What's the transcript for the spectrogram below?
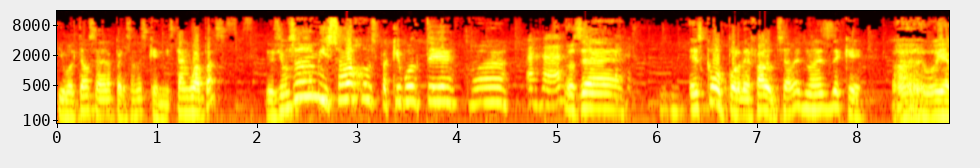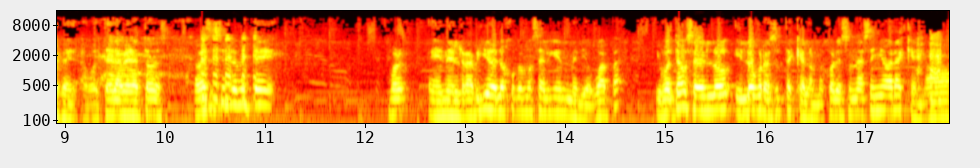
y volteamos a ver a personas que ni están guapas y decimos, "Ah, mis ojos, ¿para qué volteé?" Ah. Ajá. O sea, es como por default, ¿sabes? No es de que "Ay, voy a, ver, a voltear a ver a todos. A veces simplemente por- en el rabillo del ojo vemos a alguien medio guapa y volteamos a verlo y luego resulta que a lo mejor es una señora que no,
